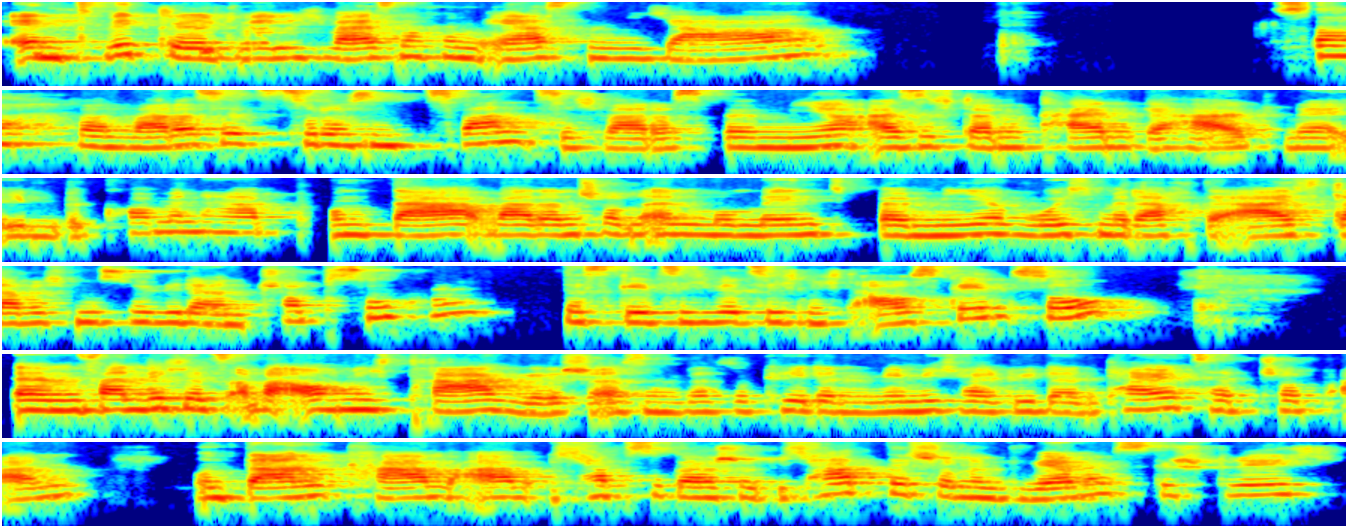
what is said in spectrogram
entwickelt, weil ich weiß noch im ersten Jahr, so, wann war das jetzt? 2020 war das bei mir, als ich dann kein Gehalt mehr eben bekommen habe. Und da war dann schon ein Moment bei mir, wo ich mir dachte, ah, ich glaube, ich muss mir wieder einen Job suchen. Das geht sich, wird sich nicht ausgehen so. Ähm, fand ich jetzt aber auch nicht tragisch. Also dachte, okay, dann nehme ich halt wieder einen Teilzeitjob an. Und dann kam aber, ich habe sogar schon, ich hatte schon ein Bewerbungsgespräch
